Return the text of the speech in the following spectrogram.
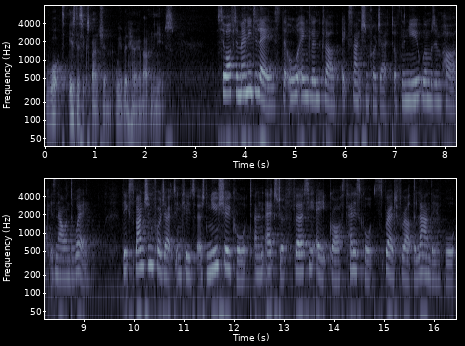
what is this expansion we've been hearing about in the news? So, after many delays, the All England Club expansion project of the new Wimbledon Park is now underway. The expansion project includes a new show court and an extra 38 grass tennis courts spread throughout the land they have bought,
